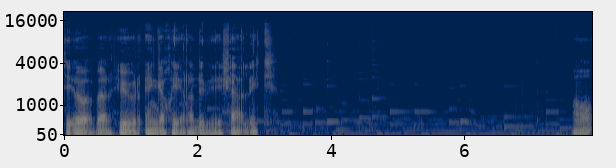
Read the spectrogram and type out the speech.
Se över hur engagerad du är i kärlek. Ja.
